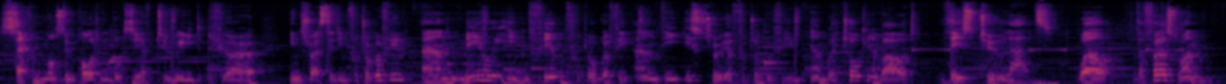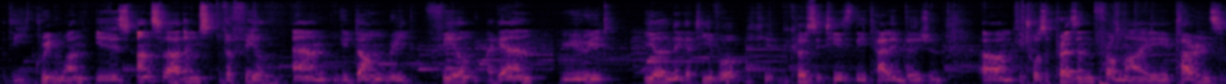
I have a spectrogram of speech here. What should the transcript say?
second most important books you have to read if you are interested in photography and mainly in film photography and the history of photography. And we're talking about these two lads. Well, the first one, the green one, is Ansel Adams' The Film, and you don't read film, again, you read Il Negativo because it is the Italian version. Um, it was a present from my parents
